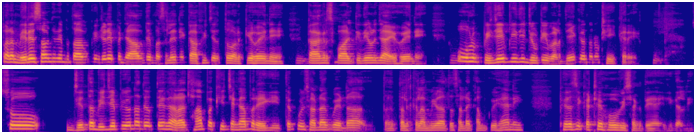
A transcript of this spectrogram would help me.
ਪਰ ਮੇਰੇ ਸਮਝ ਦੇ ਮੁਤਾਬਕ ਜਿਹੜੇ ਪੰਜਾਬ ਦੇ ਮਸਲੇ ਨੇ ਕਾਫੀ ਚਿਰ ਤੋਂ ਅੜਕੇ ਹੋਏ ਨੇ ਕਾਂਗਰਸ ਪਾਰਟੀ ਦੇ ਉਲਝਾਏ ਹੋਏ ਨੇ ਉਹ ਹੁਣ ਬੀਜੇਪੀ ਦੀ ਡਿਊਟੀ ਬਣਦੀ ਹੈ ਕਿ ਉਹਨਾਂ ਨੂੰ ਠੀਕ ਕਰੇ। ਸੋ ਜੇ ਤਾਂ ਬੀਜੇਪੀ ਉਹਨਾਂ ਦੇ ਉੱਤੇ ਹੰਗਾਰਾ ਥਾਂ ਪੱਖੀ ਚੰਗਾ ਭਰੇਗੀ ਤਾਂ ਕੋਈ ਸਾਡਾ ਕੋਈ ਐਡਾ ਤਲਕਲਾਮੀ ਵਾਲਾ ਤਾਂ ਸਾਡਾ ਕੰਮ ਕੋਈ ਹੈ ਨਹੀਂ। ਫਿਰ ਅਸੀਂ ਇਕੱਠੇ ਹੋ ਵੀ ਸਕਦੇ ਆ ਇਹ ਜੀ ਗੱਲ ਨਹੀਂ।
